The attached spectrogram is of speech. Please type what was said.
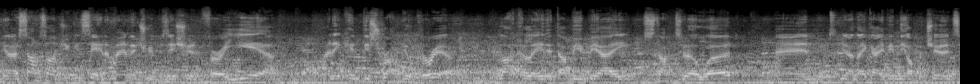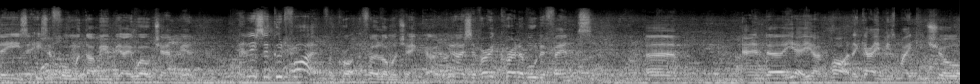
You know, sometimes you can sit in a mandatory position for a year, and it can disrupt your career. Luckily, the WBA stuck to their word, and you know they gave him the opportunity. He's, he's a former WBA world champion, and it's a good fight for, for Lomachenko. You know, it's a very credible defence. Um, and uh, yeah, you know, part of the game is making sure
